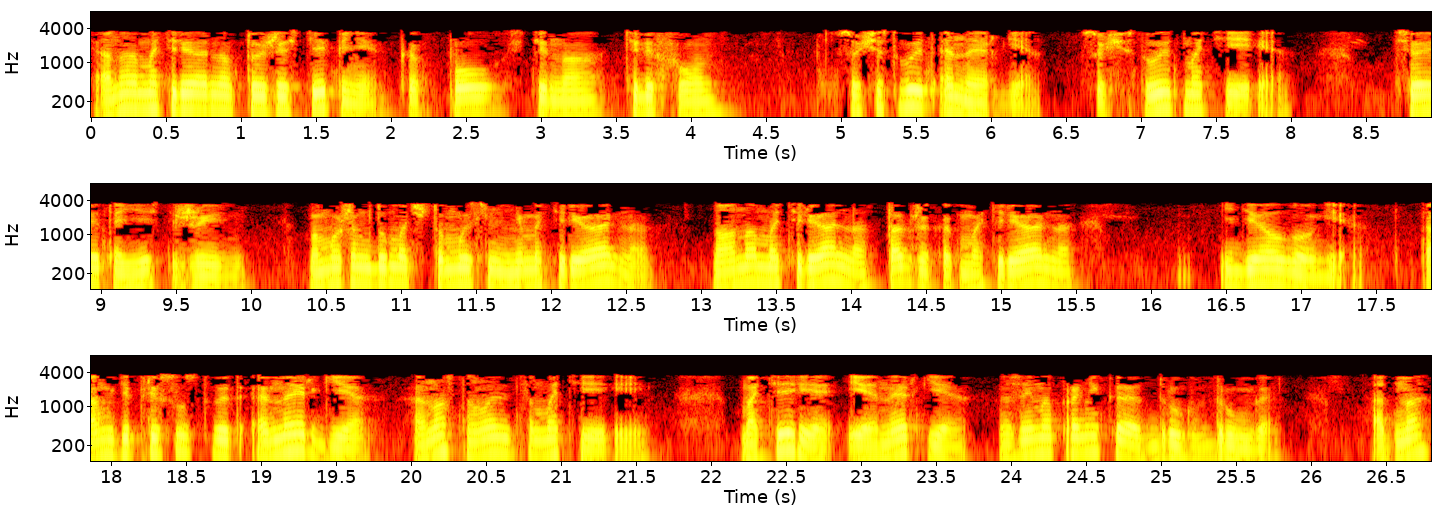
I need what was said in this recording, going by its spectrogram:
Она материальна в той же степени, как пол, стена, телефон. Существует энергия, существует материя. Все это есть жизнь. Мы можем думать, что мысль нематериальна, но она материальна так же, как материальна идеология. Там, где присутствует энергия, она становится материей. Материя и энергия взаимопроникают друг в друга. Одна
